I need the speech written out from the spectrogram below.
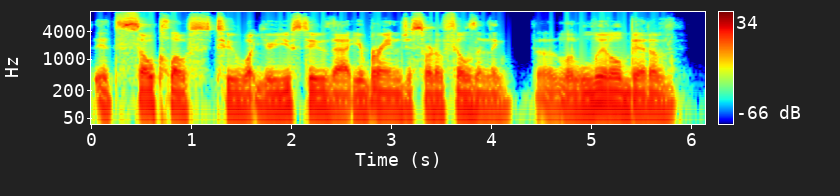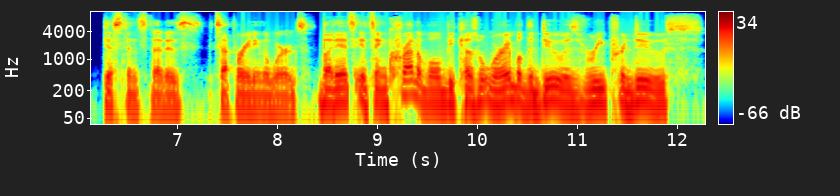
it's so close to what you're used to that your brain just sort of fills in the, the little bit of distance that is separating the words. But it's it's incredible because what we're able to do is reproduce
